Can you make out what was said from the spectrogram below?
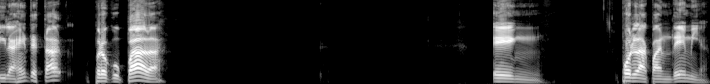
Y la gente está preocupada en, por la pandemia.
